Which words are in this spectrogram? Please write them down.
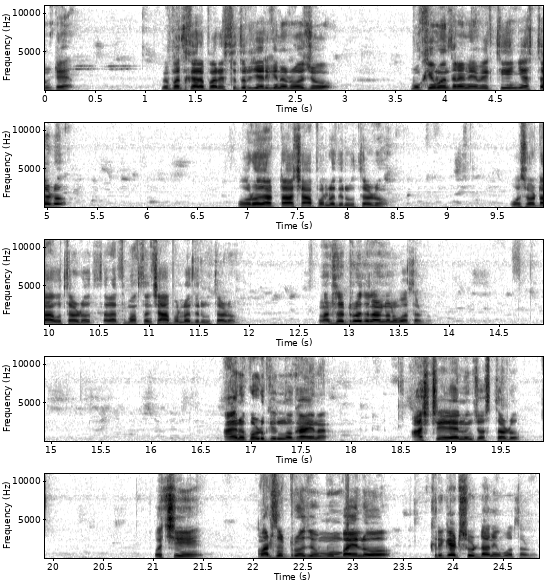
ఉంటే విపత్కర పరిస్థితులు జరిగిన రోజు ముఖ్యమంత్రి అనే వ్యక్తి ఏం చేస్తాడు? ఓ రోజు అట్టా చేపల్లో తిరుగుతాడు. ఓ చోట ఆగుతాడు. తర్వాత మొత్తం చేపల్లో తిరుగుతాడు. మరుసటి రోజు లండన్ పోతాడు. ఆయన కొడుకు ఇంకొక ఆయన ఆస్ట్రేలియా నుంచి వస్తాడు. వచ్చి మరుసటి రోజు ముంబైలో క్రికెట్ చూడడానికి పోతాడు.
